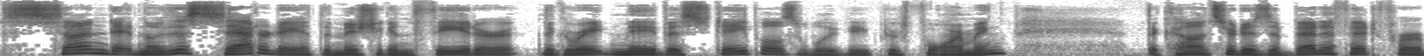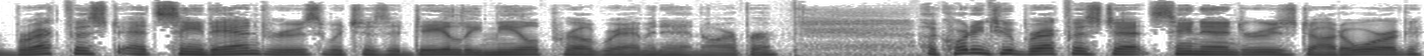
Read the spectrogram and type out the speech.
Sunday, no, this Saturday at the Michigan Theater, the great Mavis Staples will be performing. The concert is a benefit for Breakfast at St. Andrews, which is a daily meal program in Ann Arbor. According to breakfast at standrews.org,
